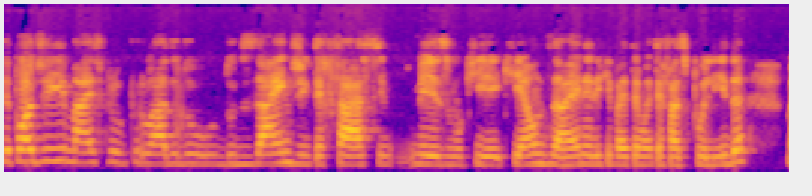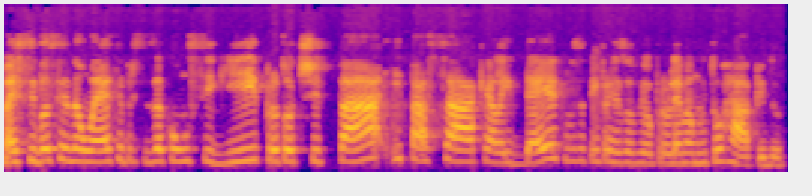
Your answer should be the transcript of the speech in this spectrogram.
você pode ir mais para o lado do, do, design de interface mesmo, que, que é um designer e que vai ter uma interface polida, mas se você não é, você precisa conseguir prototipar e passar aquela ideia que você tem para resolver o problema muito rápido.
